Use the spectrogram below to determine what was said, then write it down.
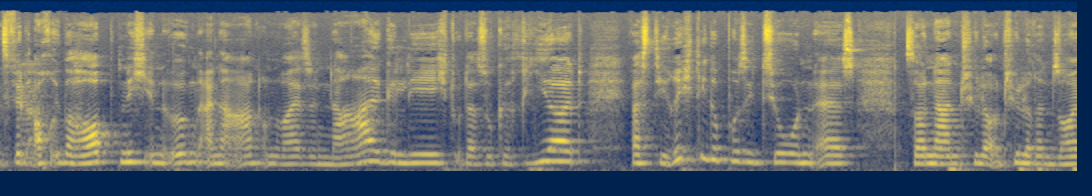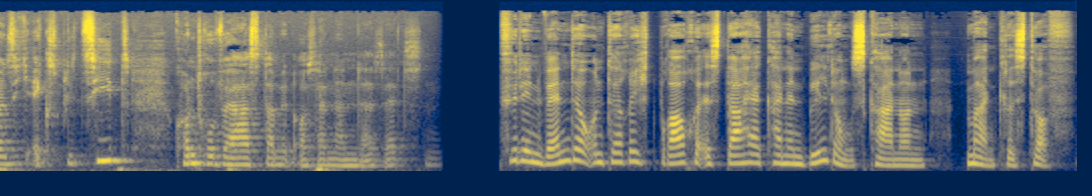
Es wird auch überhaupt nicht in irgendeiner Art und Weise nahegelegt oder suggeriert, was die richtige Position ist, sondern Schüler und Schülerinnen sollen sich explizit kontrovers damit auseinandersetzen. Für den Wendeunterricht brauche es daher keinen Bildungskanon, meint Christoph.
